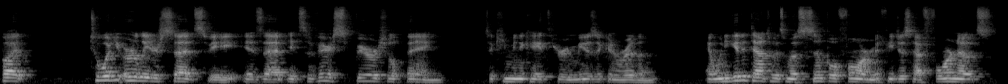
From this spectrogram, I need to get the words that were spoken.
But to what you earlier said, Tzvi, is that it's a very spiritual thing to communicate through music and rhythm. And when you get it down to its most simple form, if you just have four notes,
